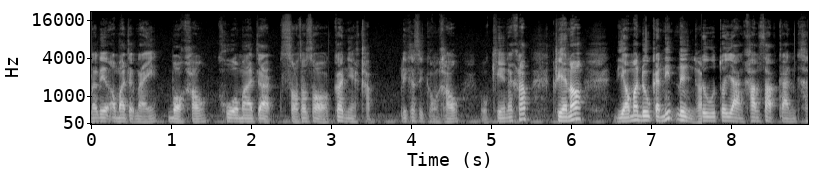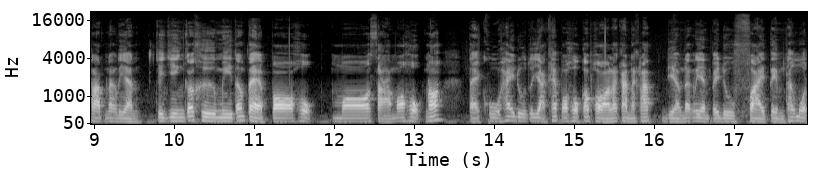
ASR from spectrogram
นักเรียนเอามาจากไหน บอกเขาครูเอามาจากสทศก็เนี่ยครับลิขสิทธิ์ของเขาโอเคนะครับ เคลียร์เนาะเดี๋ยวมาดูกันนิดหนึ่งครับ ดูตัวอย่างคำศัพท์กันครับนักเรียน จริงๆก็คือมีตั้งแต่ป .6 ม .3 ม .6 เนาะแต่ครูให้ดูตัวอย่างแค่ป .6 ก็พอแล้วกันนะครับ เดี๋ยวนักเรียนไปดูไฟล์เต็มทั้งหมด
